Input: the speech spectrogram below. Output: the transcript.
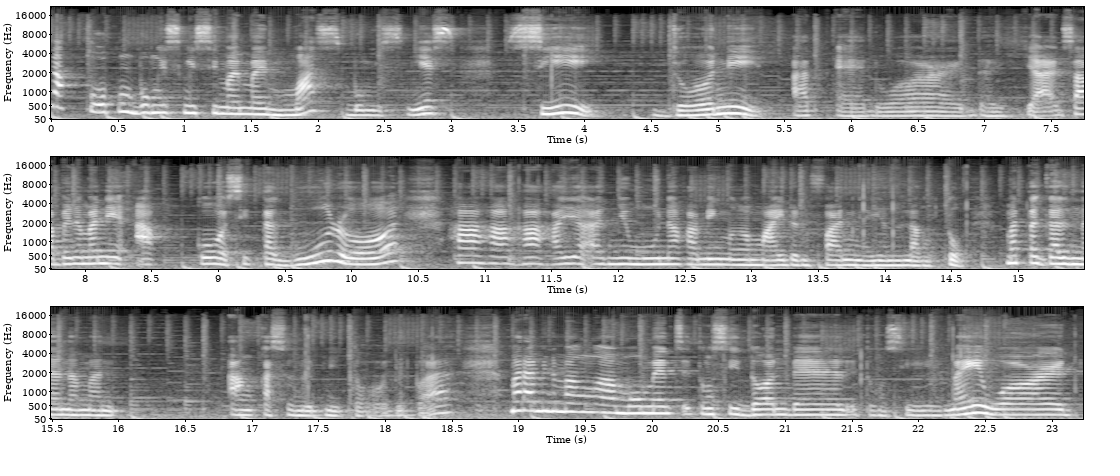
naku, kung bungis-ngis si Maymay, mas bungis-ngis si Donnie at Edward. Ayan. Sabi naman ni ako, si Taguro, ha ha ha, hayaan nyo muna kaming mga Maidon fan ngayon lang to. Matagal na naman ang kasunod nito, di ba? Marami namang uh, moments itong si Don Bell, itong si Mayward,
